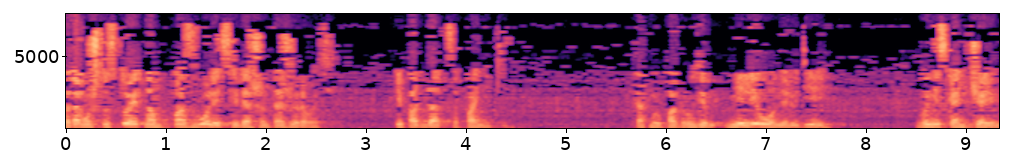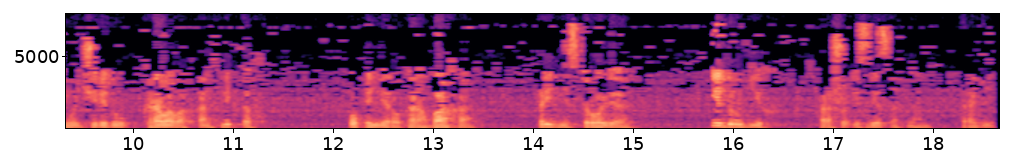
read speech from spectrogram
Потому что стоит нам позволить себя шантажировать и поддаться панике, как мы погрузим миллионы людей в нескончаемую череду кровавых конфликтов, по примеру Карабаха, Приднестровья и других хорошо известных нам трагедий.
